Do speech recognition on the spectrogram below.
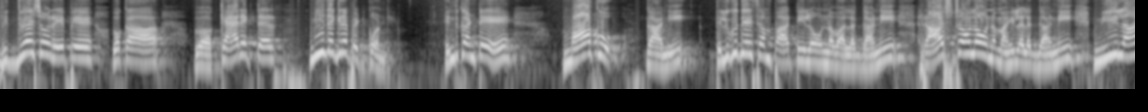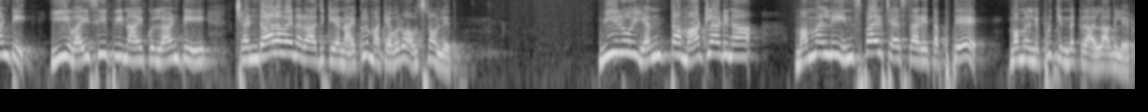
విద్వేషం రేపే ఒక క్యారెక్టర్ మీ దగ్గరే పెట్టుకోండి. ఎందుకంటే మాకు కానీ తెలుగుదేశం పార్టీలో ఉన్న వాళ్ళకు కానీ రాష్ట్రంలో ఉన్న మహిళలకు కానీ మీలాంటి ఈ వైసీపీ నాయకులు లాంటి చండాలమైన రాజకీయ నాయకులు మాకెవరూ అవసరం లేదు. మీరు ఎంత మాట్లాడినా మమ్మల్ని ఇన్స్పైర్ చేస్తారే తప్పితే మమ్మల్ని ఎప్పుడు కిందకి లాగలేరు.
